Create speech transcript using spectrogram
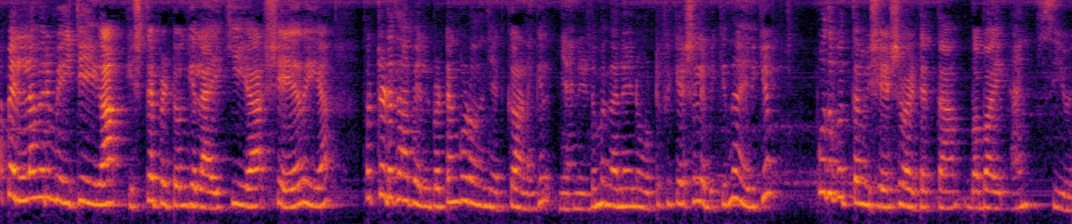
അപ്പൊ എല്ലാവരും വെയിറ്റ് ചെയ്യുക. ഇഷ്ടപ്പെട്ടുവെങ്കിൽ ലൈക്ക് ചെയ്യുക ഷെയർ ചെയ്യുക. തൊട്ടടുത്ത് ആ ബെൽബട്ടൺ കൂടെ ഒന്ന് ഞെക്കുകയാണെങ്കിൽ ഞാൻ ഇടുമ്പോൾ തന്നെ നോട്ടിഫിക്കേഷൻ ലഭിക്കുന്നതായിരിക്കും. പുതുപുത്തം വിശേഷമായിട്ട് എത്താം. ബബായ് ആൻഡ് സി യു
